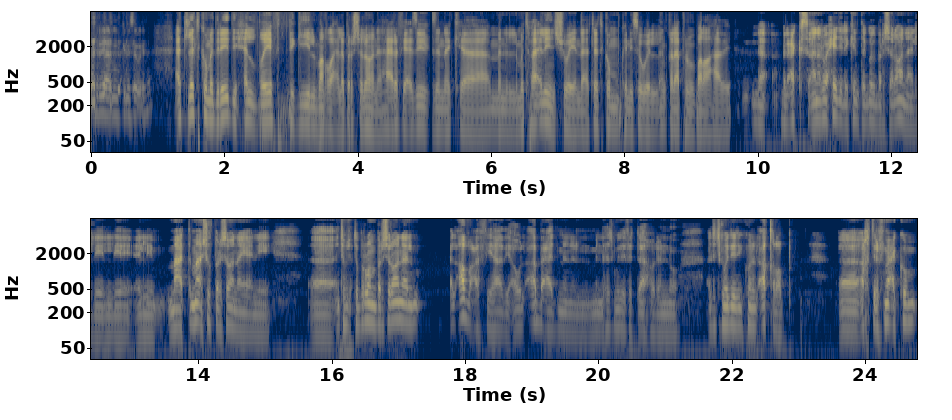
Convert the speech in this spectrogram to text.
الريال ممكن يسويها. أتلتيكو مدريد يحل ضيف ثقيل مرة على برشلونة. أعرف يا عزيز إنك آه، من المتفائلين شوي إن أتلتيكو ممكن يسوي الانقلاب في المباراة هذه. لا بالعكس أنا الوحيد اللي كنت أقول برشلونة اللي اللي اللي ما ما أشوف برشلونة يعني آه أنتم تعتبرون برشلونة الم- الأضعف في هذه أو الأبعد من من أتلتيكو مدريد في التأهل إنه أتلتيكو مدريد يكون الأقرب أختلف معكم.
